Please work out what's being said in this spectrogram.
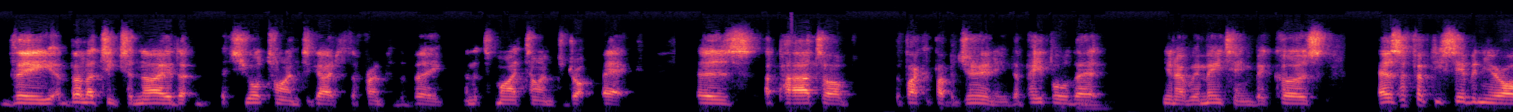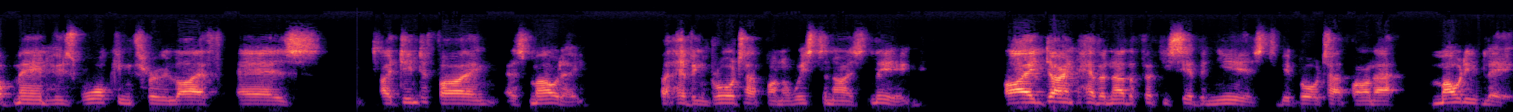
the ability to know that it's your time to go to the front of the V and it's my time to drop back is a part of the whakapapa journey. The people that you know we're meeting because as a 57 year old man who's walking through life as identifying as Maori, but having brought up on a westernized leg, I don't have another 57 years to be brought up on a multi leg.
